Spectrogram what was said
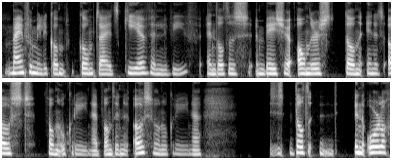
mijn familie komt, komt uit Kiev en Lviv. En dat is een beetje anders dan in het oosten van Oekraïne. Want in het oosten van Oekraïne dat een oorlog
